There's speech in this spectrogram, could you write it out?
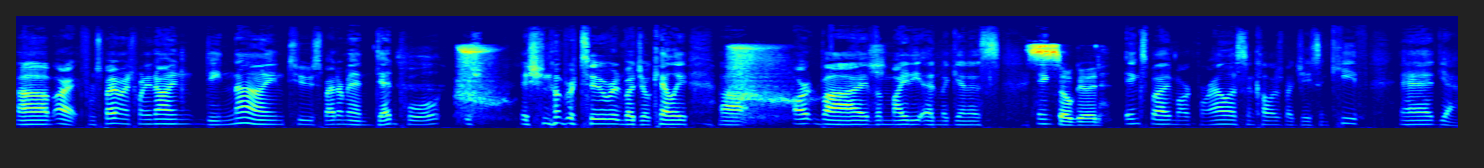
Um, all right, from Spider-Man 29 to Spider-Man Deadpool, issue, number two, written by Joe Kelly, uh, art by the mighty Ed McGuinness, ink, so good, inks by Mark Morales, and colors by Jason Keith, and yeah.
